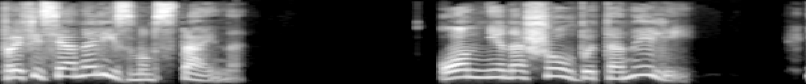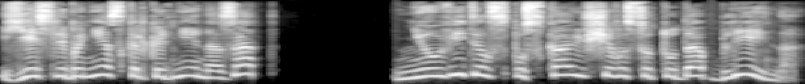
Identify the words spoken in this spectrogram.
профессионализмом Стайна. Он не нашел бы тоннелей, если бы несколько дней назад не увидел спускающегося туда Блейна,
